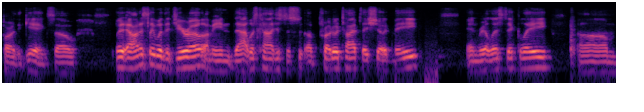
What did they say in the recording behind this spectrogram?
part of the gig. So. But honestly, with the Giro, I mean, that was kind of just a, a prototype they showed me and realistically, um,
